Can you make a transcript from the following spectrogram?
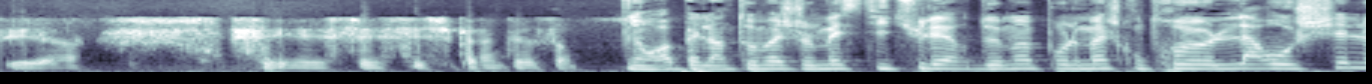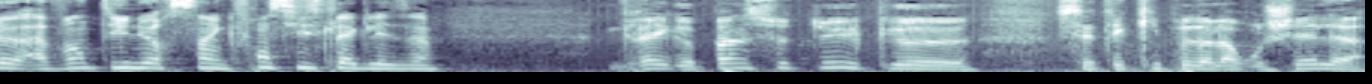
c'est super intéressant. on rappelle un Thomas Gelmes titulaire demain pour le match contre La Rochelle à 21h05. Francis Laglaise. Greg, penses-tu que cette équipe de La Rochelle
